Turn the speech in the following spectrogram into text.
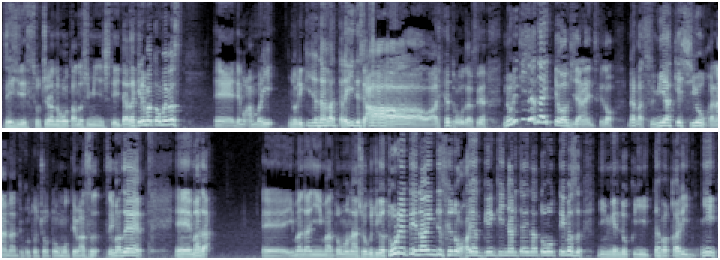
ぜひぜひそちらの方楽しみにしていただければと思います。えー、でもあんまり乗り気じゃなかったらいいですよ。ああ、ありがとうございますね。乗り気じゃないってわけじゃないんですけど、なんか住み分けしようかななんてことをちょっと思ってます。すいません。えー、まだ、えー、未だにまともな食事が取れてないんですけど、早く元気になりたいなと思っています。人間ドックに行ったばかりに、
